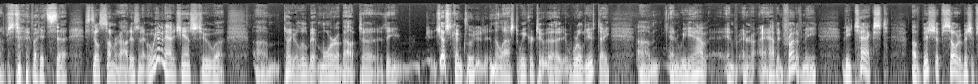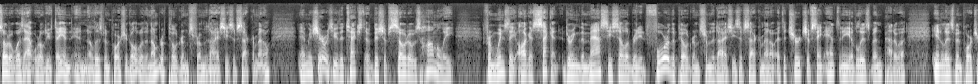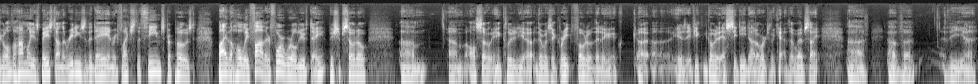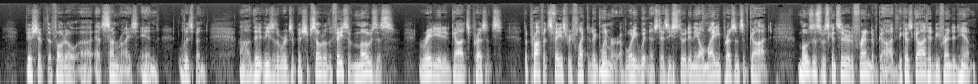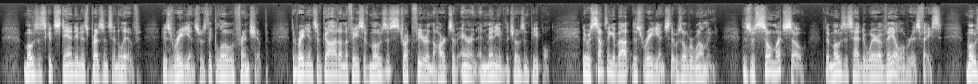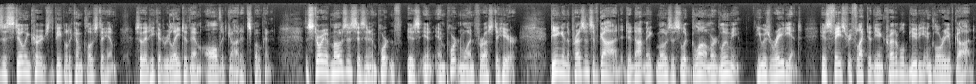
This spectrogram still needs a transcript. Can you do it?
but it's uh, still summer out, isn't it? Well, we haven't had a chance to uh, um, tell you a little bit more about the just concluded in the last week or two World Youth Day, um, and we have and have in front of me the text of Bishop Soto. Bishop Soto was at World Youth Day in, in uh, Lisbon, Portugal, with a number of pilgrims from the Diocese of Sacramento. And I'm going to share with you the text of Bishop Soto's homily from Wednesday, August 2nd, during the Mass he celebrated for the pilgrims from the Diocese of Sacramento at the Church of St. Anthony of Lisbon, Padua, in Lisbon, Portugal. The homily is based on the readings of the day and reflects the themes proposed by the Holy Father for World Youth Day. Bishop Soto um, um, also included. Uh, there was a great photo that uh, uh, is, if you can go to scd.org, the, the website uh, of uh, the uh, bishop, the photo uh, at sunrise in Lisbon. Uh, Th- these are the words of Bishop Soto. The face of Moses radiated God's presence. The prophet's face reflected a glimmer of what he witnessed as he stood in the almighty presence of God. Moses was considered a friend of God because God had befriended him. Moses could stand in his presence and live. His radiance was the glow of friendship. The radiance of God on the face of Moses struck fear in the hearts of Aaron and many of the chosen people. There was something about this radiance that was overwhelming. This was so much so that Moses had to wear a veil over his face. Moses still encouraged the people to come close to him so that he could relay to them all that God had spoken. The story of Moses is an important is an important one for us to hear. Being in the presence of God did not make Moses look glum or gloomy. He was radiant. His face reflected the incredible beauty and glory of God.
